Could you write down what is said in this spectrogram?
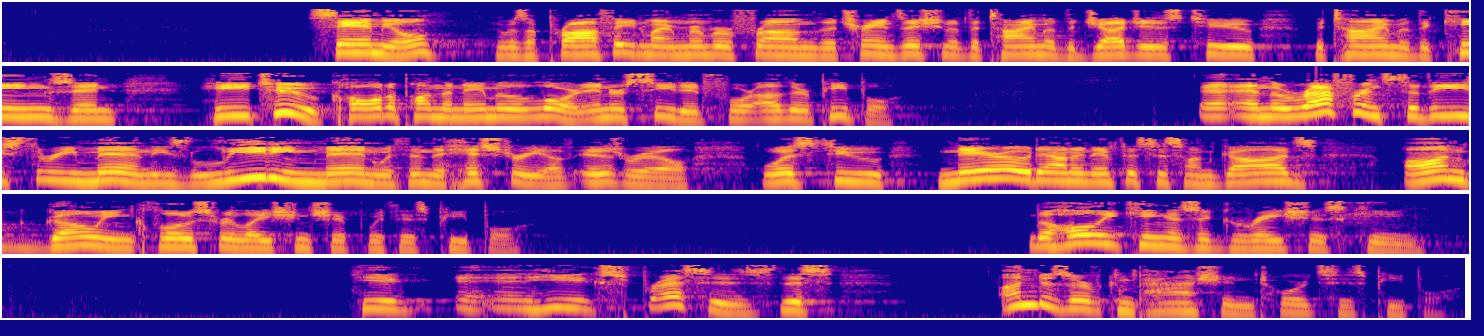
Samuel, who was a prophet. You might remember from the transition of the time of the judges to the time of the kings. And he too called upon the name of the Lord, interceded for other people. And the reference to these three men, these leading men within the history of Israel, was to narrow down an emphasis on God's ongoing close relationship with his people. The Holy King is a gracious King. He, and he expresses this undeserved compassion towards his people.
